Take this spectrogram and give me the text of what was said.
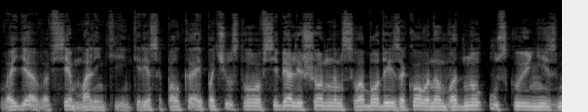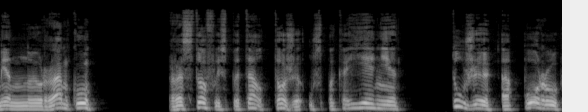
Войдя во все маленькие интересы полка и почувствовав себя лишенным свободы и закованным в одну узкую неизменную рамку, Ростов испытал тоже успокоение, ту же опору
